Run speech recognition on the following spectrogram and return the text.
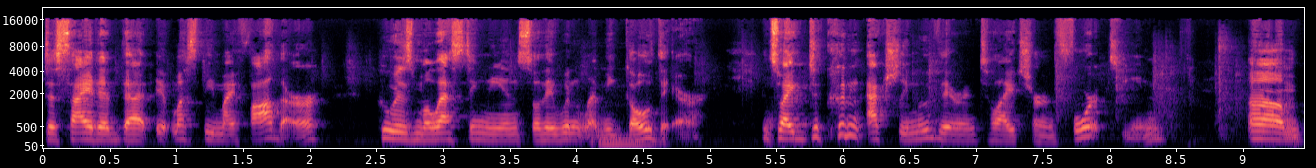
decided that it must be my father who is molesting me. And so they wouldn't let me go there. And so I d- couldn't actually move there until I turned 14. Um,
